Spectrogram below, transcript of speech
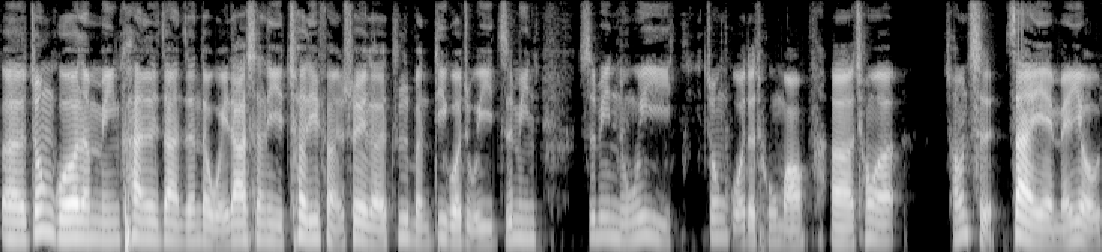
呃，中国人民抗日战争的伟大胜利，彻底粉碎了日本帝国主义殖民殖民奴役中国的图谋，呃，从而。从此再也没有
